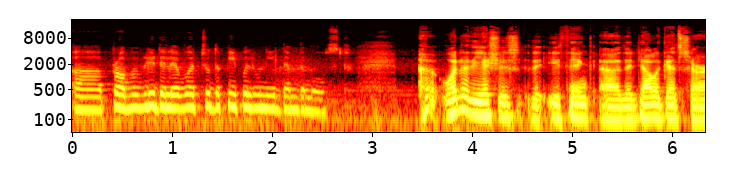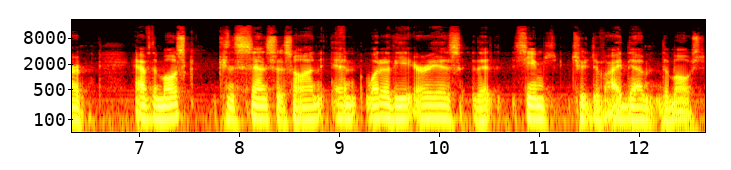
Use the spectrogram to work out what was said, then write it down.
uh, probably delivered to the people who need them the most. What are the issues that you think uh, the delegates are have the most consensus on and what are the areas that seem to divide them the most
